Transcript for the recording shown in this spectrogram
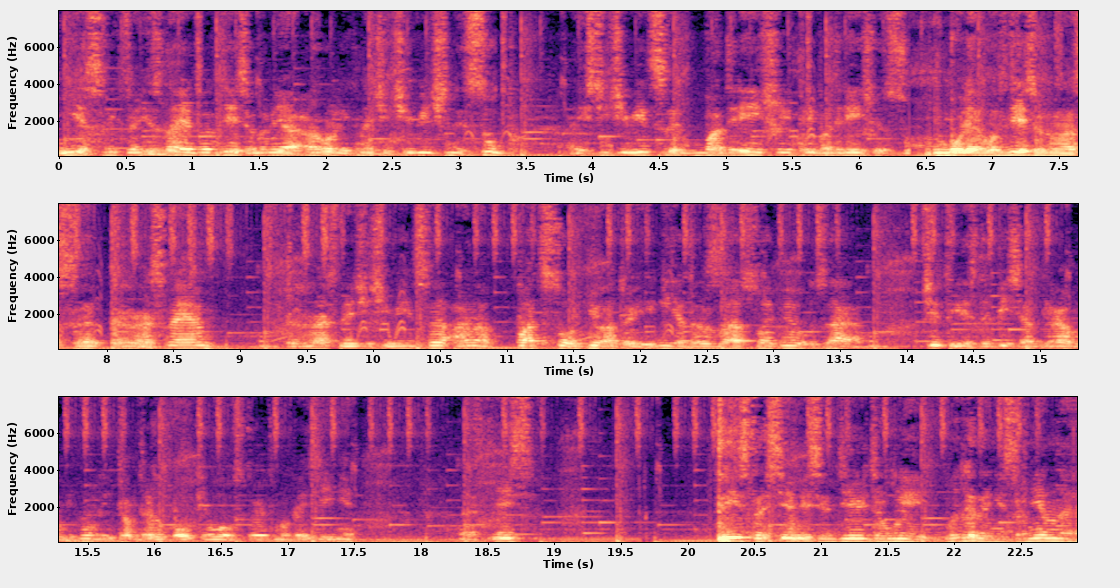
Если кто не знает, вот здесь вот у меня ролик на чечевичный суп. А из чечевицы бодрейший, прибодрейший суп. Тем более вот здесь вот у нас э, красная, красная чечевица. Она под сотню, а то и где-то за сотню, за 450 грамм. Ну, и там даже полкило стоит в магазине. А здесь 379 рублей. Выгода несомненная.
